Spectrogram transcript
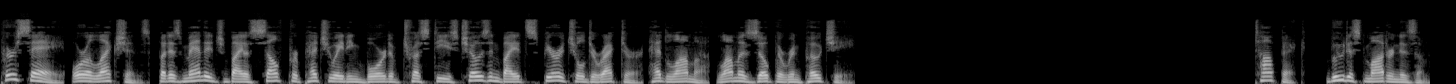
per se, or elections, but is managed by a self-perpetuating board of trustees chosen by its spiritual director head Lama, Lama Zopa Rinpoche. Buddhist modernism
